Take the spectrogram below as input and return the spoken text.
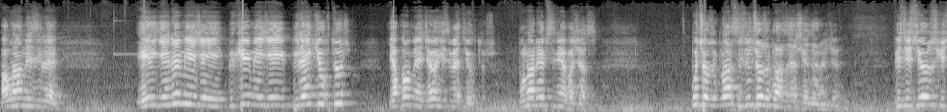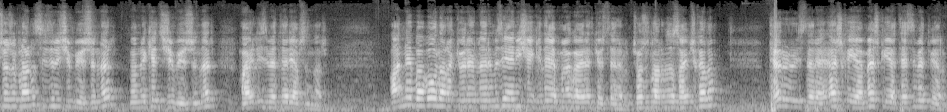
Allah'ın izniyle eğgenemeyeceği, bükemeyeceği bilek yoktur, yapamayacağı hizmet yoktur. Bunların hepsini yapacağız. Bu çocuklar sizin çocuklarınız her şeyden önce. Biz istiyoruz ki çocuklarınız sizin için büyüsünler, memleket için büyüsünler, hayırlı hizmetler yapsınlar. Anne baba olarak görevlerimizi en iyi şekilde yapmaya gayret gösterelim. Çocuklarımıza sahip çıkalım. Teröristlere, eşkıya, meşkıya teslim etmeyelim.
